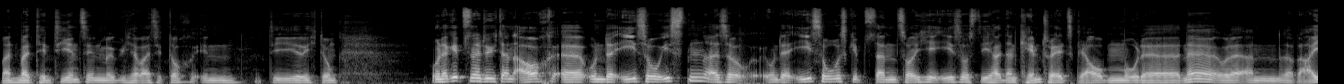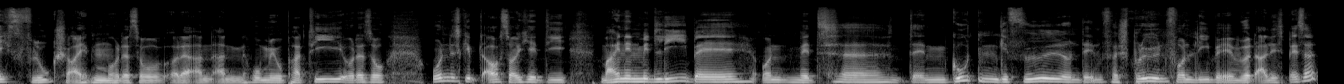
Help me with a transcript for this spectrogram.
Manchmal tentieren sie möglicherweise doch in die Richtung. Und da gibt's natürlich dann auch äh, unter ESOisten, also unter ESOs gibt's dann solche ESOs, die halt an Chemtrails glauben oder ne, oder an Reichsflugscheiben oder so oder an, an Homöopathie oder so. Und es gibt auch solche, die meinen mit Liebe und mit äh, dem guten Gefühl und dem Versprühen von Liebe wird alles besser.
